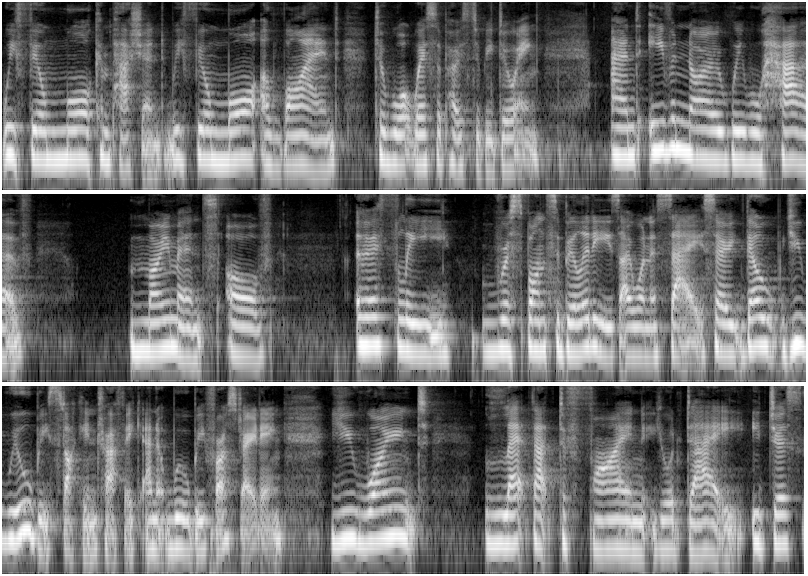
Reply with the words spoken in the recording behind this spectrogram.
We feel more compassion. We feel more aligned to what we're supposed to be doing. And even though we will have moments of earthly responsibilities i want to say so they'll you will be stuck in traffic and it will be frustrating you won't let that define your day. It just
